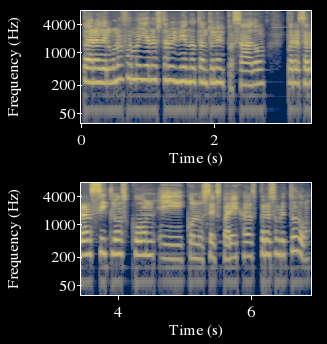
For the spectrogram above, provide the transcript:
para de alguna forma ya no estar viviendo tanto en el pasado, para cerrar ciclos con, con los exparejas, pero sobre todo,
